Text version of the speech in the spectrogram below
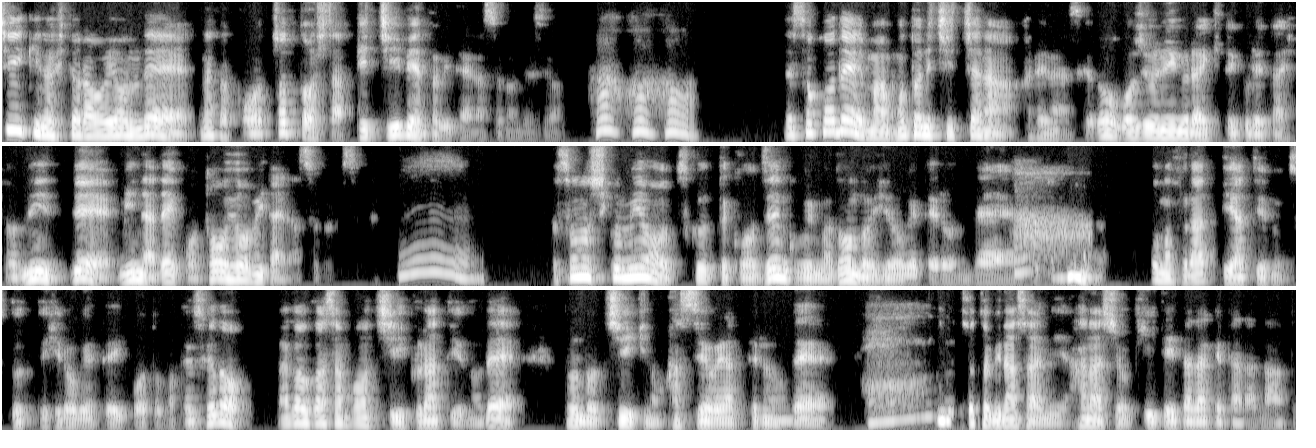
地域の人らを呼んで、なんかこう、ちょっとしたピッチイベントみたいなのするんですよ。ははは。で、そこで、まあ本当にちっちゃなあれなんですけど、50人ぐらい来てくれた人に、で、みんなでこう投票みたいなのするんですうん。よ。その仕組みを作って、こう全国今どんどん広げてるんで、このフラッティアっていうのを作って広げていこうと思ってるんですけど、長岡さんこの地域クラっていうので、どんどん地域の活性をやってるので。ちょっと皆さんに話を聞いていただけたらなと。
